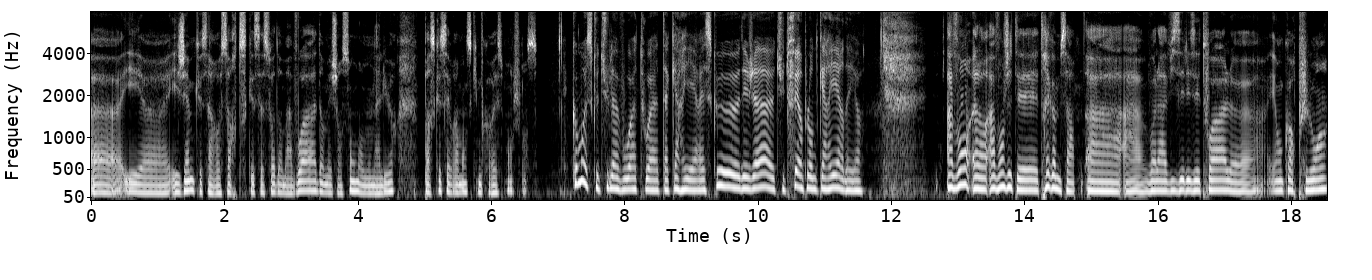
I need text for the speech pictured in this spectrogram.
euh, et, et j'aime que ça ressorte, que ça soit dans ma voix, dans mes chansons, dans mon allure, parce que c'est vraiment ce qui me correspond, je pense. Comment est-ce que tu la vois, toi, ta carrière? Est-ce que déjà tu te fais un plan de carrière d'ailleurs? Avant, alors avant j'étais très comme ça, à, à voilà à viser les étoiles euh, et encore plus loin.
